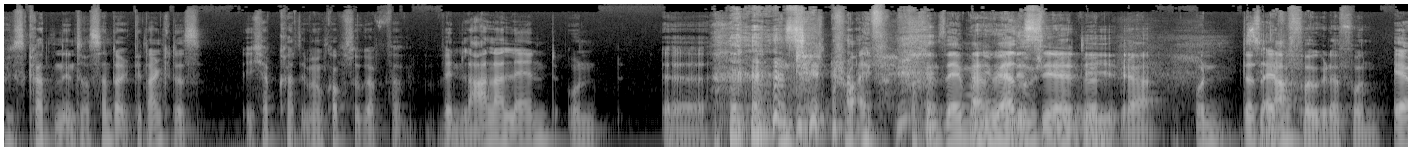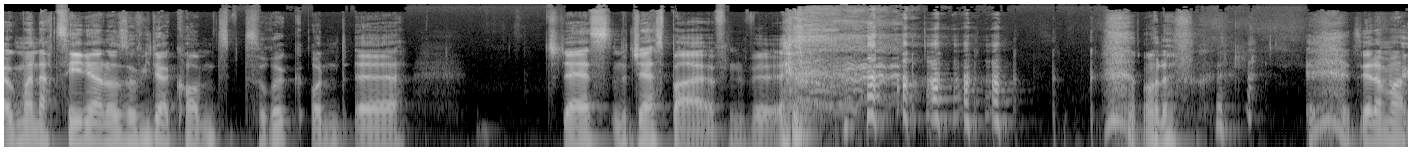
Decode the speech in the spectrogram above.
ist gerade ein interessanter Gedanke, dass ich habe gerade in meinem Kopf sogar, wenn La La Land und äh, Drive einfach im selben Also Universum ist ja spielen die, ja, und das das die Nachfolge davon. er irgendwann nach zehn Jahren oder so wiederkommt, zurück und äh, Jazz, eine Jazzbar eröffnen will. oh, das das wäre doch mal,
